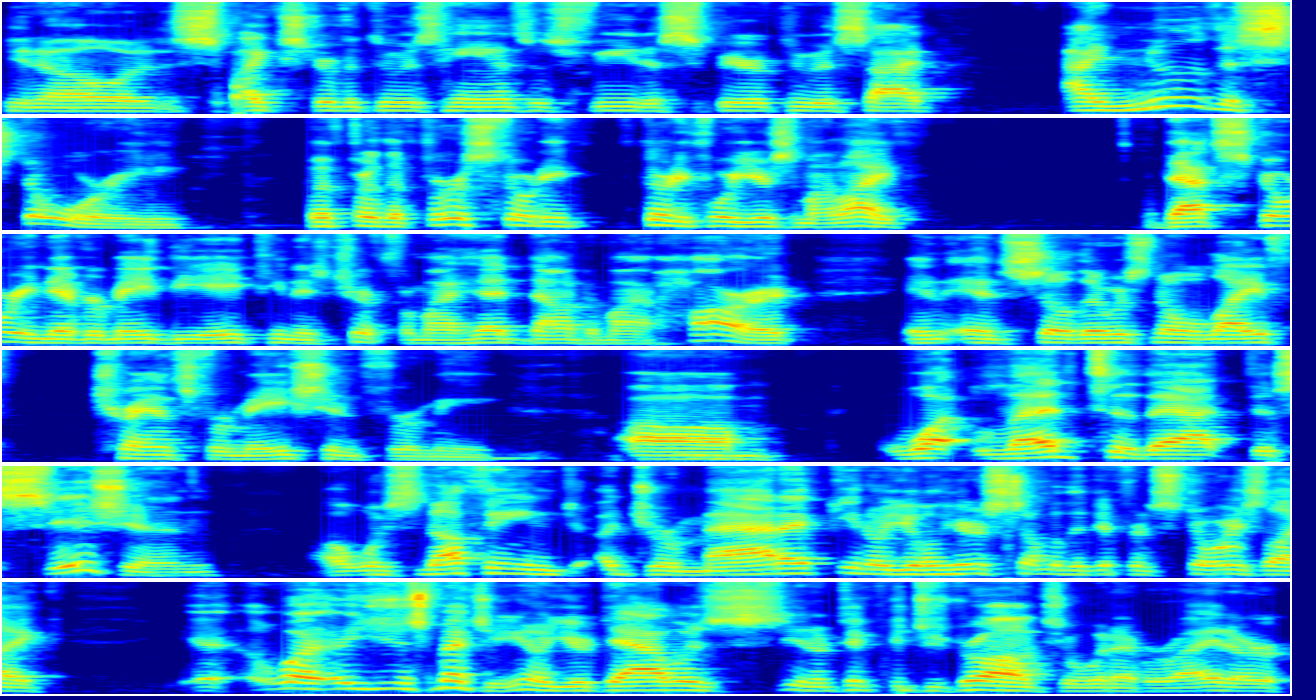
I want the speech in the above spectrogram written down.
you know, spikes driven through his hands, his feet, a spear through his side. I knew the story, But for the first 30, 34 years of my life, that story never made the 18 inch trip from my head down to my heart. And, and so there was no life transformation for me. Mm-hmm. Um, what led to that decision uh, was nothing dramatic. You know, you'll hear some of the different stories like, uh, well, you just mentioned, you know, your dad was, you know, addicted to drugs or whatever, right? Or,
